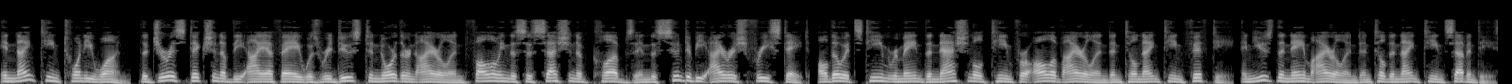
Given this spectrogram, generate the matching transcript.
In 1921, the jurisdiction of the IFA was reduced to Northern Ireland following the secession of clubs in the soon-to-be Irish Free State, although its team remained the national team for all of Ireland until 1950, and used the name Ireland until the 1970s.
